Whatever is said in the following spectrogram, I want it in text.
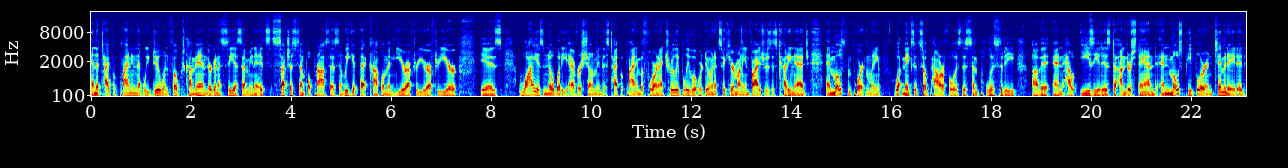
And the type of planning that we do when folks come in, they're going to see us. I mean, it's such a simple process. And we get that compliment year after year after year is why has nobody ever shown me this type of planning before? And I truly believe what we're doing at Secure Money Advisors is cutting edge. And most importantly, what makes it so powerful is the simplicity of it and how easy it is to understand. And most people are intimidated,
